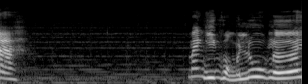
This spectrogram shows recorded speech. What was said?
นะ แม่งยิงผมเป็นลูกเลย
